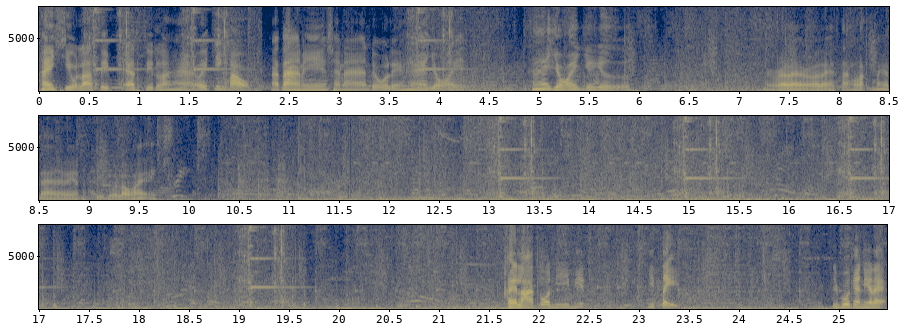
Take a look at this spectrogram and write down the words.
ให้คิวละสิบแอสซิสละห้าเอ้ย จริงเปล่าอาตางนี้ชนะโดเลยห้าย้อยห้าย้อยเยอะๆไม่เป็นไรไม่เป็นไรตั้งหลักใหม่ได้แล้วเว้ยพี่รู้เราไหวใครล้าตัวนี้พี่พี่เตะพี่พูดแค่นี้แหละ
